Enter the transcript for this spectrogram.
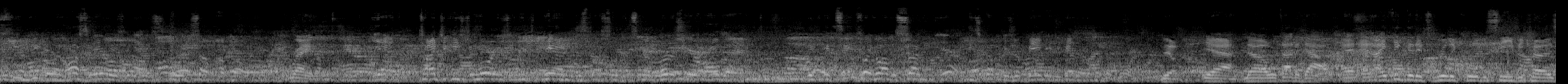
see people in Austin guys doing stuff up there. Right. Yeah, Taiji Ishimori is in New Japan. Wrestling with Sam here all day. It, it seems like all of a sudden, yeah, these companies are banding together a little bit more. Yep. Yeah, no, without a doubt. And, and I think that it's really cool to see because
